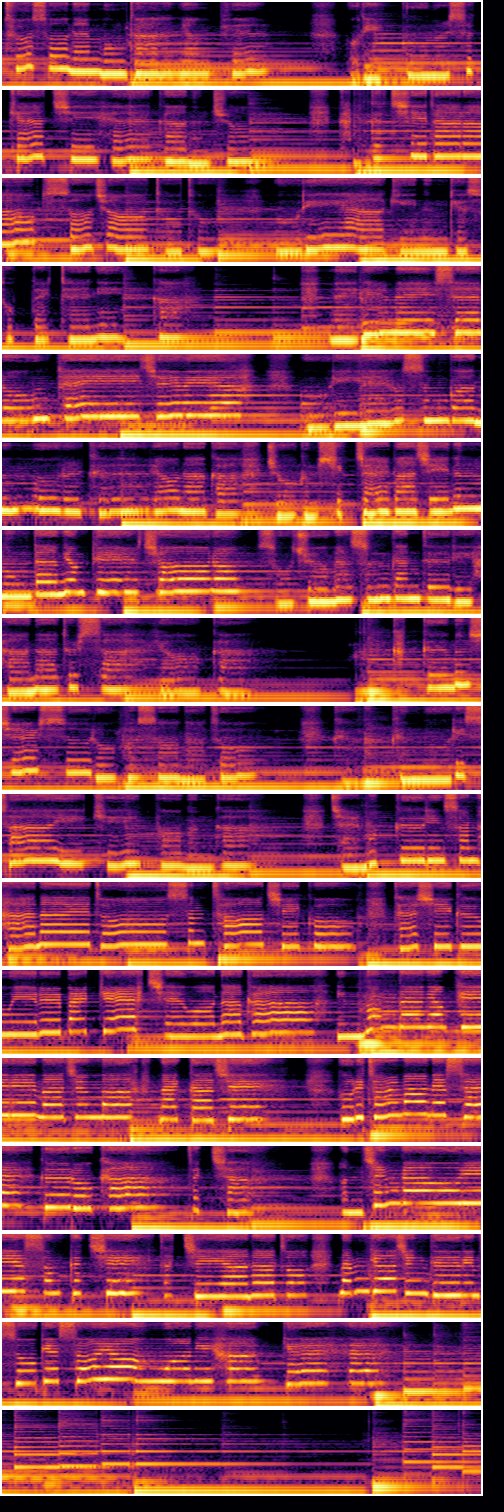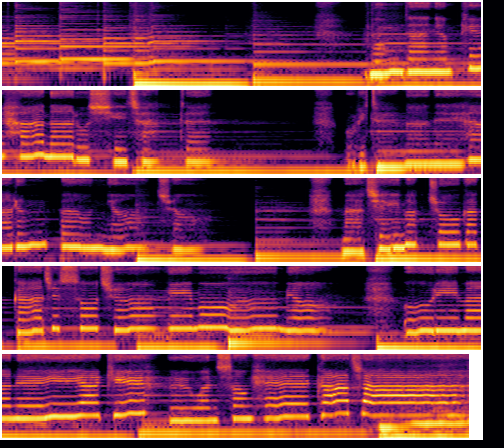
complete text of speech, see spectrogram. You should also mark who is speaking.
Speaker 1: 두 손에 몽단 연필. 우리 꿈을 스케치해가는 중. 칼끝이 닳아 없어져도 우리 이야기는 계속될 테니까. 매일매일 새로운 페이지 위에 우리의 웃음과 눈물을 그려나가 조금씩 짧아지는 농담 연필처럼 소중한 순간들이 하나 둘 쌓여가. 가끔은 실수로 벗어나도 그만큼 우리 사이 깊어만가. 잘못 그린 선 하나에도 웃음 터지고 다시 그 위를 밝게 채워나가. 이 몽당 연필이 마지막 날까지 우리 둘만의 색으로 가득 차. 언젠가 우리의 손끝이 닿지 않아도 남겨진 그림 속에서 당 연필 하나로 시작된 우리들만의 아름다운 여정. 마지막 조각까지 소중히 모으며 우리만의 이야기를 완성해 가자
